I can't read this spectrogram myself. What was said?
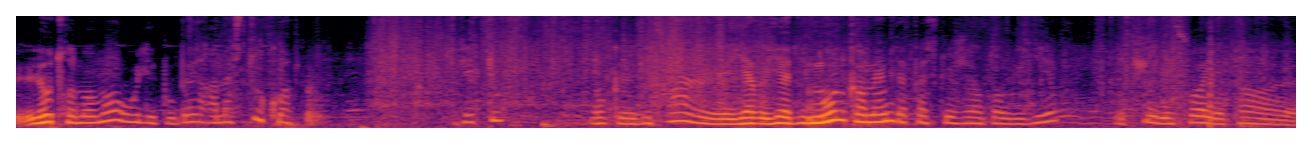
l'autre moment où les poubelles ramassent tout, quoi. Jettent tout. Donc des fois, il y, a, il y a du monde quand même, d'après ce que j'ai entendu dire. Et puis des fois, il n'y a pas... euh,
